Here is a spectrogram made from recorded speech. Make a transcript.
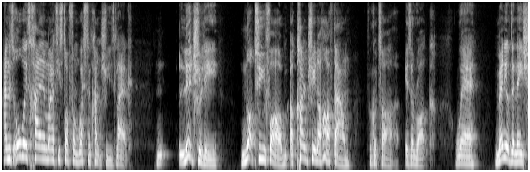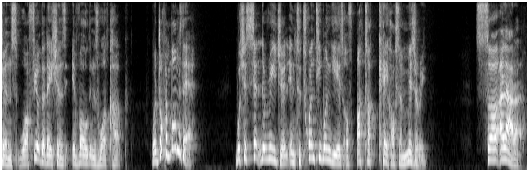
And there's always high and mighty stuff from Western countries, like n- literally not too far, a country and a half down from Qatar is Iraq, where many of the nations, well, a few of the nations involved in this World Cup, were dropping bombs there, which has sent the region into 21 years of utter chaos and misery. So allow that.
